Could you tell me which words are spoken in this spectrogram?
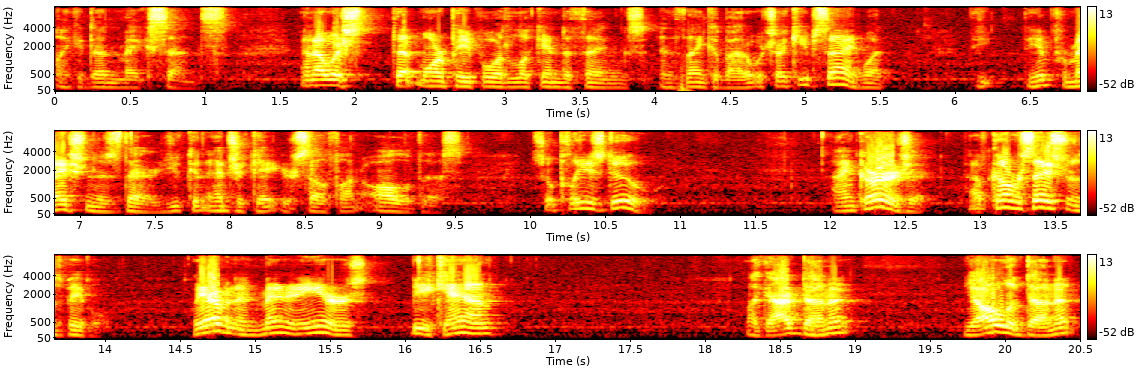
like it doesn't make sense. And I wish that more people would look into things and think about it, which I keep saying. What the, the information is there. You can educate yourself on all of this. So please do. I encourage it. Have conversations with people. We haven't in many years, but you can. Like I've done it. Y'all have done it.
